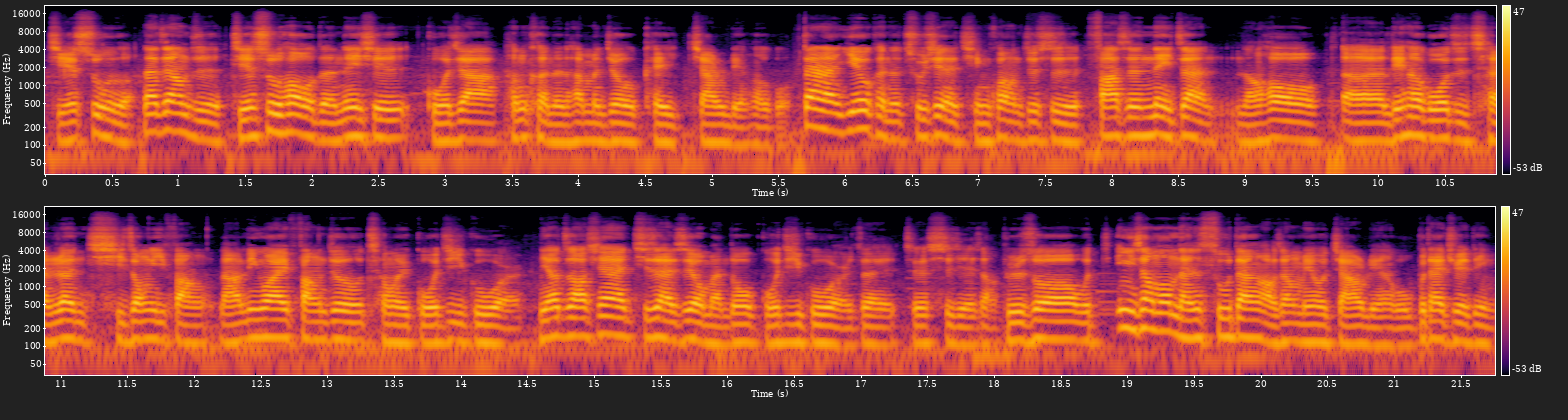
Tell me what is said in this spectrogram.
结束了，那这样子结束后的那些国家，很可能他们就可以加入联合国。当然，也有可能出现的情况就是发生内战，然后呃，联合国只承认其中一方。然后另外一方就成为国际孤儿。你要知道，现在其实还是有蛮多国际孤儿在这个世界上。比如说，我印象中南苏丹好像没有加入联合国，我不太确定。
